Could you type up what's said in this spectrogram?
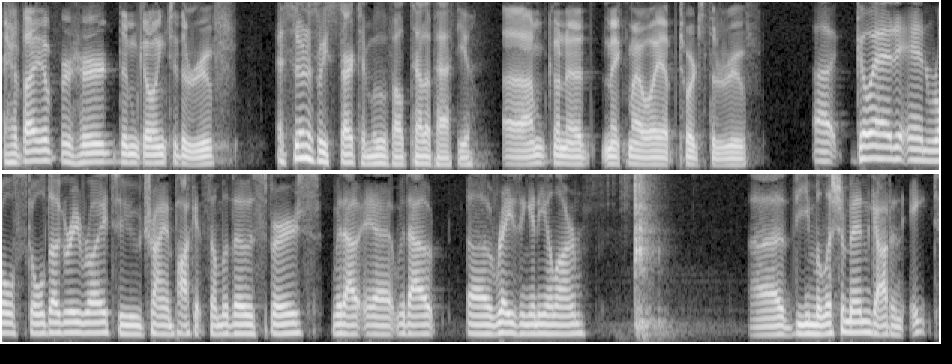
Have I overheard them going to the roof? As soon as we start to move, I'll telepath you. Uh, I'm gonna make my way up towards the roof. Uh, go ahead and roll skullduggery, Roy, to try and pocket some of those spurs without uh, without uh, raising any alarm. Uh, the militiamen got an eight.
